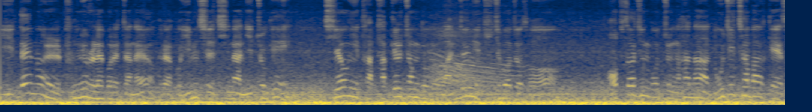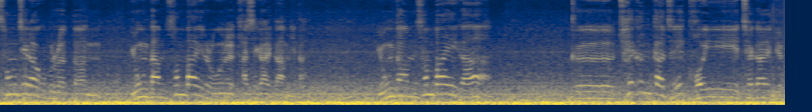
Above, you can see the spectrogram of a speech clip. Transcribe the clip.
이 댐을 방류를 해버렸잖아요. 그래갖고 임실 진안 이쪽이 지형이 다 바뀔 정도로 완전히 뒤집어져서 없어진 곳 중 하나 노지차밖에 성지라고 불렀던 용담 선바위를 오늘 다시 갈까 합니다. 용담 선바위가 그 최근까지 거의 제가 알기로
